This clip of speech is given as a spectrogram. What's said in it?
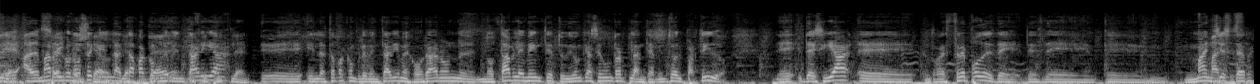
Eh, además reconoce que en la etapa complementaria, eh, en la etapa complementaria mejoraron eh, notablemente, tuvieron que hacer un replanteamiento del partido. decía Restrepo desde, desde Manchester,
